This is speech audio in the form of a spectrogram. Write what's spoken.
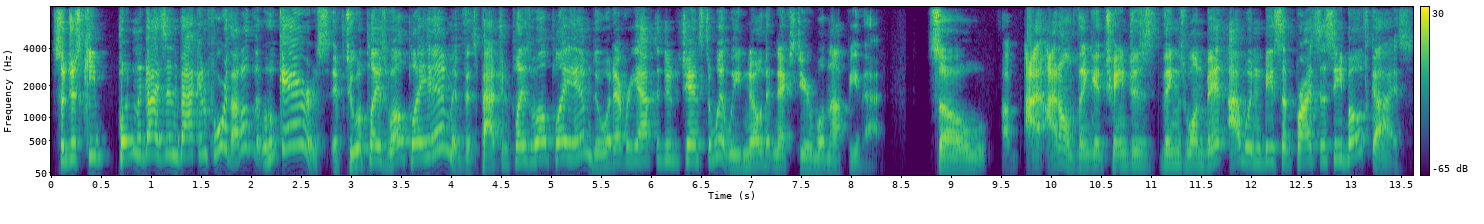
So just keep putting the guys in back and forth. I don't. Who cares if Tua plays well, play him. If Fitzpatrick plays well, play him. Do whatever you have to do to chance to win. We know that next year will not be that. So uh, I, I, don't think it changes things one bit. I wouldn't be surprised to see both guys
